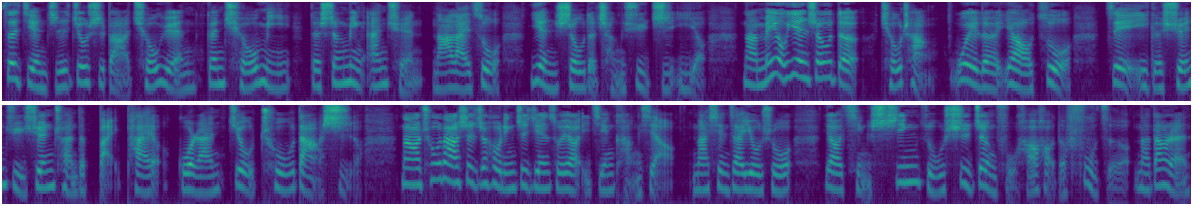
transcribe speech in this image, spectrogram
这简直就是把球员跟球迷的生命安全拿来做验收的程序之一哦。那没有验收的球场，为了要做这一个选举宣传的摆拍哦，果然就出大事哦。那出大事之后，林志坚说要一肩扛下，那现在又说要请新竹市政府好好的负责。那当然，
